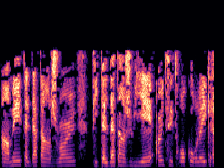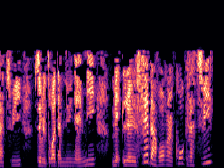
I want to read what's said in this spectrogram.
en mai, telle date en juin, puis telle date en juillet. Un de ces trois cours-là est gratuit. Vous avez le droit d'amener une amie. Mais le fait d'avoir un cours gratuit,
